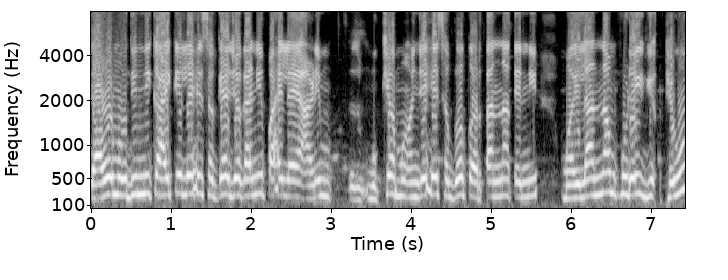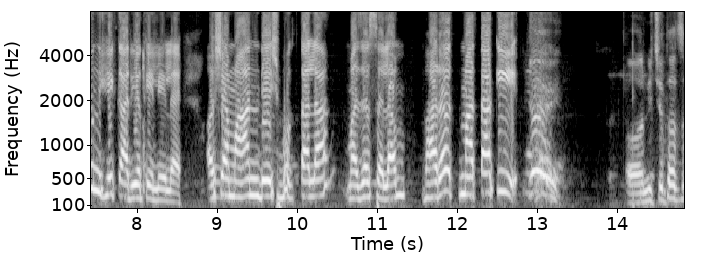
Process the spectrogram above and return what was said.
त्यावर मोदींनी काय केलं हे सगळ्या जगाने पाहिलंय आणि मुख्य म्हणजे हे सगळं करताना त्यांनी महिलांना पुढे ठेवून हे कार्य केलेलं आहे. अशा महान देशभक्ताला माझा सलाम. भारत माता की निश्चितच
